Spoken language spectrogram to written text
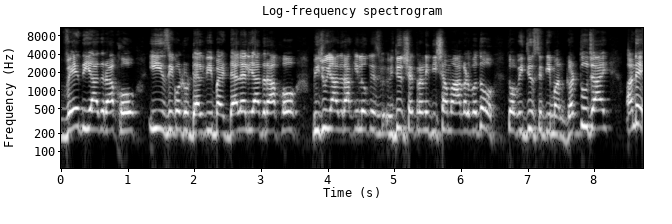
વેદ યાદ રાખો. E is equal to del V by del L યાદ રાખો. બીજું યાદ રાખી લો કે વિદ્યુત ક્ષેત્રની દિશામાં આગળ વધો, તો વિદ્યુત સ્થિતિમાન ઘટતું જાય. અને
